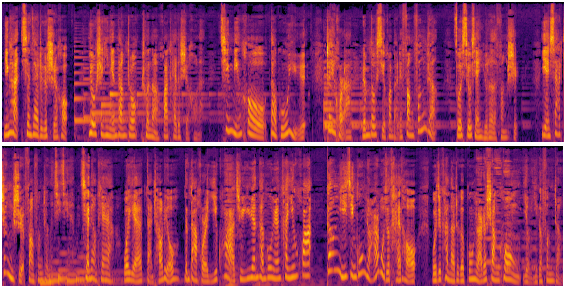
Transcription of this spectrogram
您看现在这个时候。又是一年当中春暖花开的时候了，清明后到谷雨，这会儿啊，人们都喜欢把这放风筝做休闲娱乐的方式。眼下正是放风筝的季节。前两天呀，我也赶潮流，跟大伙儿一块儿去玉渊潭公园看樱花。刚一进公园，我就抬头，我就看到这个公园的上空有一个风筝，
